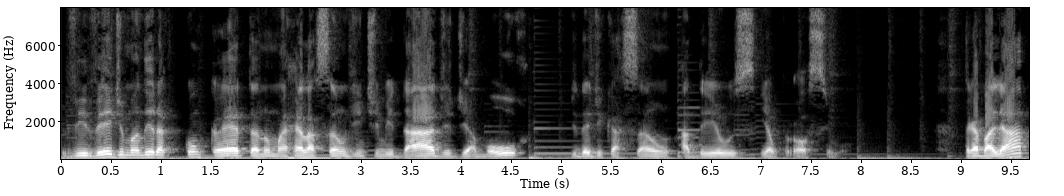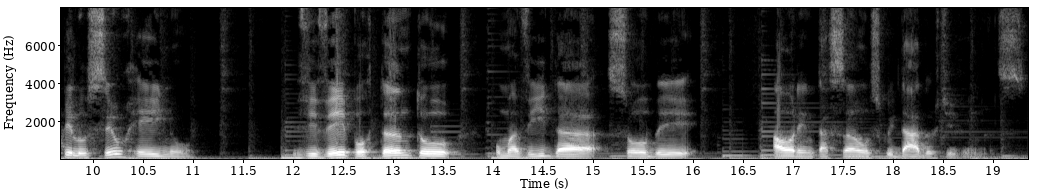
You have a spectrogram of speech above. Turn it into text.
Viver de maneira concreta numa relação de intimidade, de amor, de dedicação a Deus e ao próximo. Trabalhar pelo seu reino, viver, portanto, uma vida sob a orientação, os cuidados divinos.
